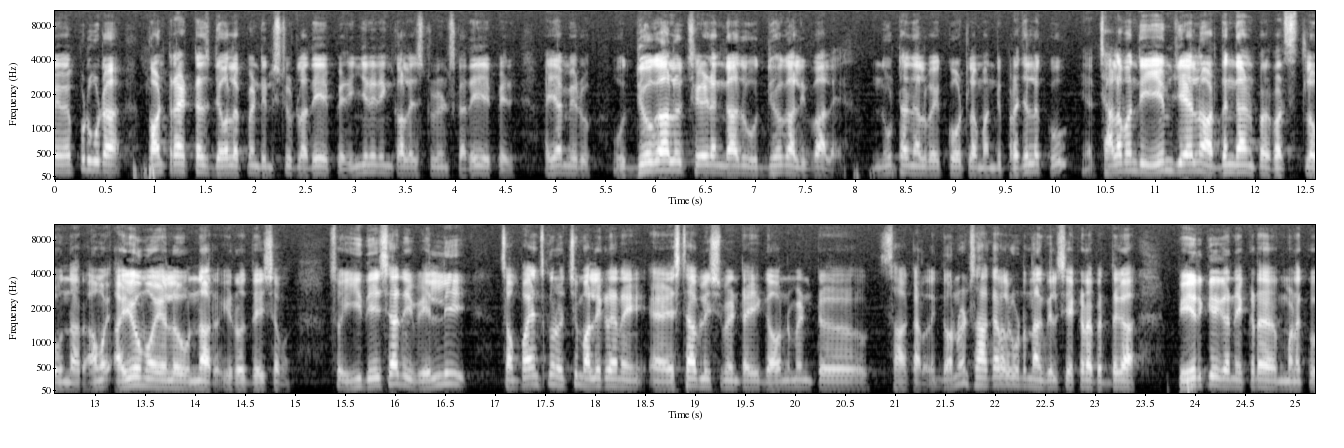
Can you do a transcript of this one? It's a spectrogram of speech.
మేము ఎప్పుడు కూడా కాంట్రాక్టర్స్ డెవలప్మెంట్ ఇన్స్టిట్యూట్లో అదే చెప్పేది. ఇంజనీరింగ్ కాలేజ్ స్టూడెంట్స్కి అదే చెప్పేది. అయ్యా మీరు ఉద్యోగాలు చేయడం కాదు ఉద్యోగాలు ఇవ్వాలి. నూట నలభై కోట్ల మంది ప్రజలకు చాలామంది ఏం చేయాలో అర్థం కాని పరిస్థితిలో ఉన్నారు. అయోమయంలో ఉన్నారు ఈరోజు దేశం సో ఈ దేశాన్ని వెళ్ళి సంపాదించుకొని వచ్చి మళ్ళీ ఇక్కడ ఎస్టాబ్లిష్మెంట్ అయ్యి గవర్నమెంట్ సహకారాలు. గవర్నమెంట్ సహకారాలు కూడా నాకు తెలిసి ఎక్కడ పెద్దగా పేరుకే కానీ ఎక్కడ మనకు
